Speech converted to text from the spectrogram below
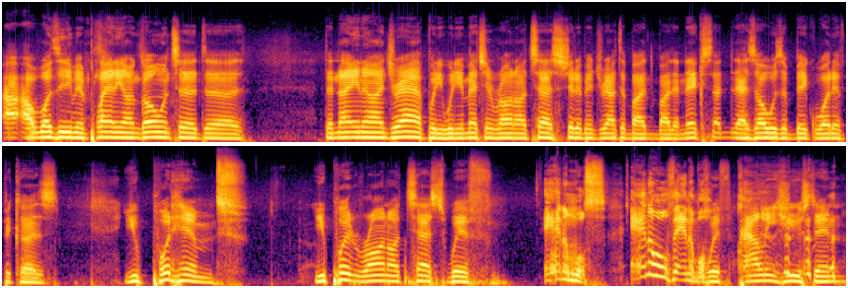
I, I wasn't even planning on going to the the '99 draft, but when you mentioned Ron Artest should have been drafted by by the Knicks, that- that's always a big what if because you put him, you put Ron Artest with animals, animals, animal. with Allan Houston,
